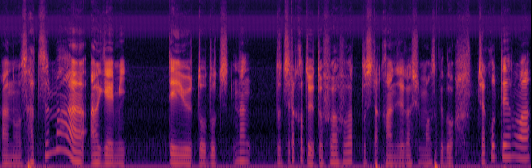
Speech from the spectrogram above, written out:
あの、さつま揚げ身っていうとどちなん、どちらかというとふわふわっとした感じがしますけど、じゃこ天は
